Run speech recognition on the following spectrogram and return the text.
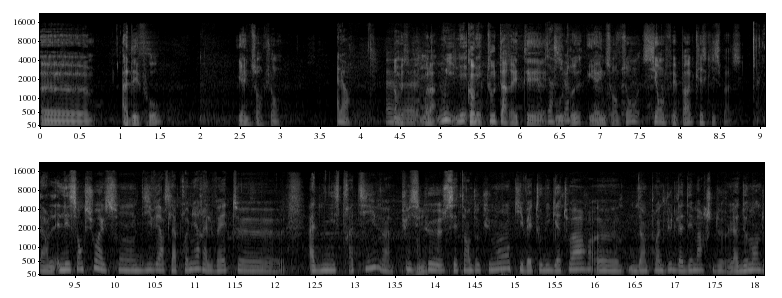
à défaut, il y a une sanction. Alors, voilà. oui, comme tout arrêté, il y a une sanction. Si on ne le fait pas, qu'est-ce qui se passe? Les sanctions, elles sont diverses. La première, elle va être euh, administrative, puisque mhm. c'est un document qui va être obligatoire euh, d'un point de vue de la démarche de la demande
